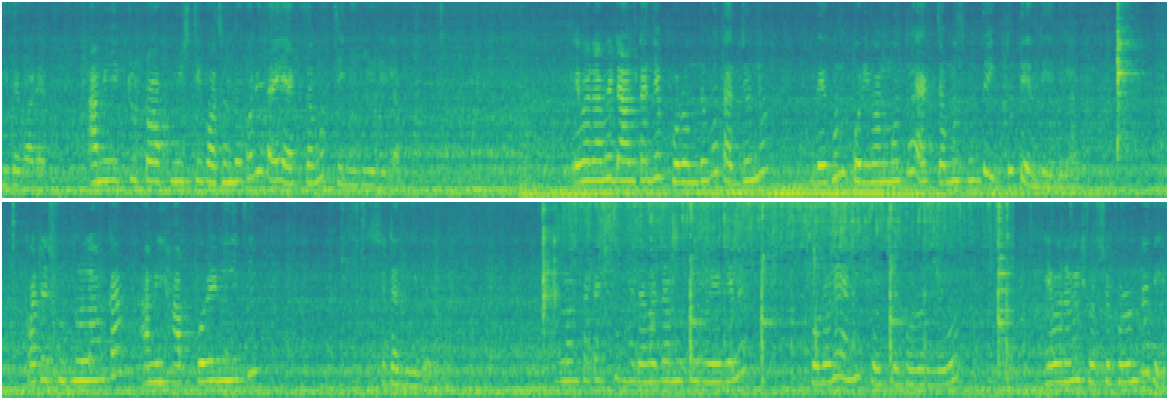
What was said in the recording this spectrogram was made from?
দিতে পারেন। আমি একটু টক মিষ্টি পছন্দ করি, তাই এক চামচ চিনি দিয়ে দিলাম। এবার আমি ডালটা যে ফোড়ন দেবো, তার জন্য দেখুন পরিমাণ মতো এক চামচ মতো একটু তেল দিয়ে দিলাম। কটা শুকনো লঙ্কা আমি হাফ করে নিয়েছি। সেটা দিয়ে দেবো। লঙ্কাটা একটু ভাজা ভাজা মতো হয়ে গেলে ফোড়নে আমি সর্ষে ফোড়ন দেবো। এবার আমি সর্ষে ফোড়নটা দিয়ে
